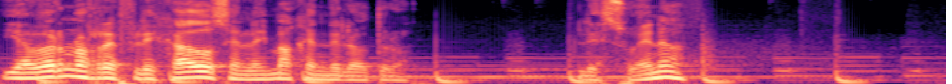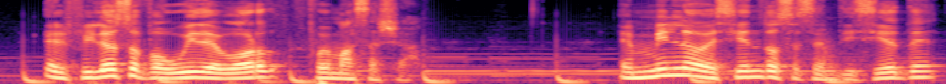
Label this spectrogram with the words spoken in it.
y a vernos reflejados en la imagen del otro. ¿Les suena? El filósofo Widebord fue más allá. En 1967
